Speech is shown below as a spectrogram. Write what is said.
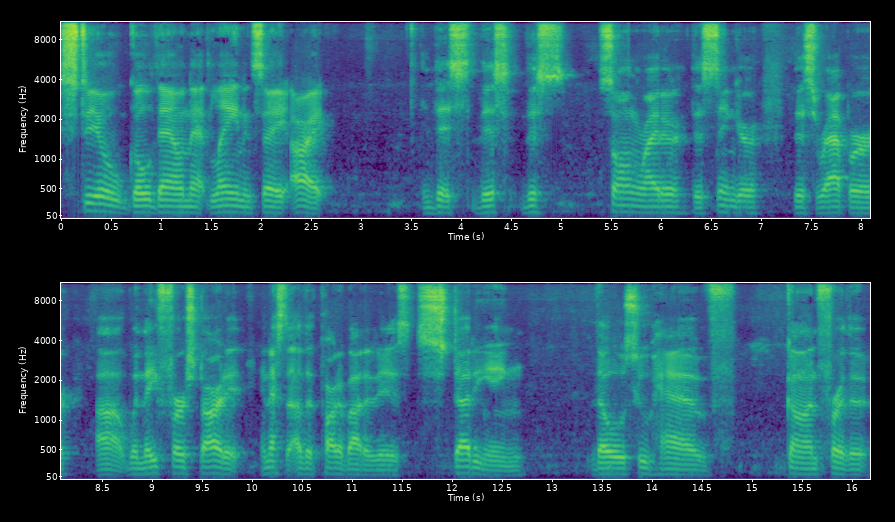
still go down that lane and say, all right, this this this songwriter, this singer, this rapper, uh, when they first started, and that's the other part about it is studying those who have gone further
